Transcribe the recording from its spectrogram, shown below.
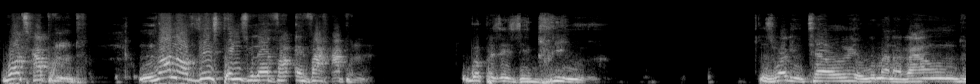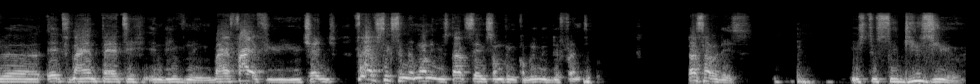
What happened? None of these things will ever, ever happen. What is a dream. Is what you tell a woman around uh, 8, 9, 30 in the evening. By 5, you, you change. 5, 6 in the morning, you start saying something completely different. That's how it is. Is to seduce you.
